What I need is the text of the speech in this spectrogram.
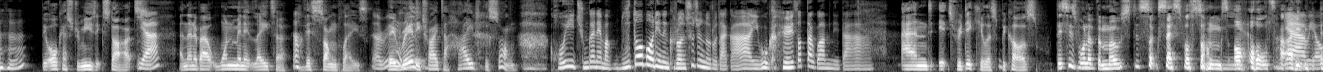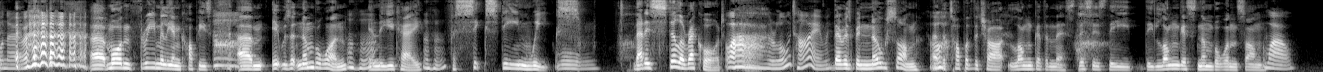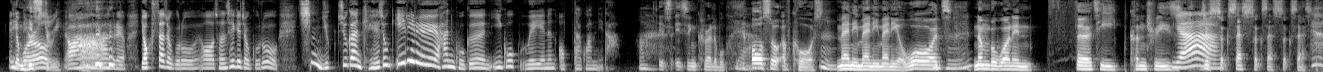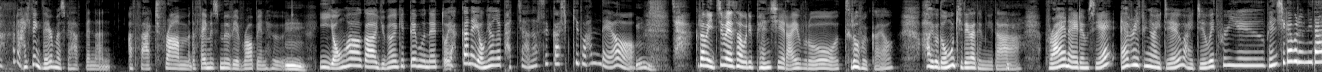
the orchestra music starts. Yeah. And then about one minute later, this song plays. Oh, They really? really tried to hide the song. 아, 거의 중간에 막 묻어버리는 그런 수준으로다가 이 곡을 썼다고 합니다. And it's ridiculous because this is one of the most successful songs of all Yeah, time. we all know. uh, more than 3 million copies. um, it was at number one Mm-hmm. in the UK for 16 weeks. That is still a record. 와, a long time. There has been no song at Oh. the top of the chart longer than this. This is the the longest number one song. 와우. In the In world. history. 아, 그래요. 역사적으로, 어, 전 세계적으로 16주간 계속 1위를 한 곡은 이 곡 외에는 없다고 합니다. 아, It's it's incredible. Yeah. Also, of course, Mm. many many many awards. Mm-hmm. Number one in thirty countries. Yeah. just success, success, success. But I think there must have been an, a fact from the famous movie Robin Hood. 음. 이 영화가 유명했기 때문에 또 약간의 영향을 받지 않았을까 싶기도 한데요. 음. 자, 그러면 이쯤에서 우리 벤 씨의 라이브로 들어볼까요? 아, 이거 너무 기대가 됩니다. 브라이언 에이덤스의 Everything I Do, I Do It For You. 벤 씨가 부릅니다.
